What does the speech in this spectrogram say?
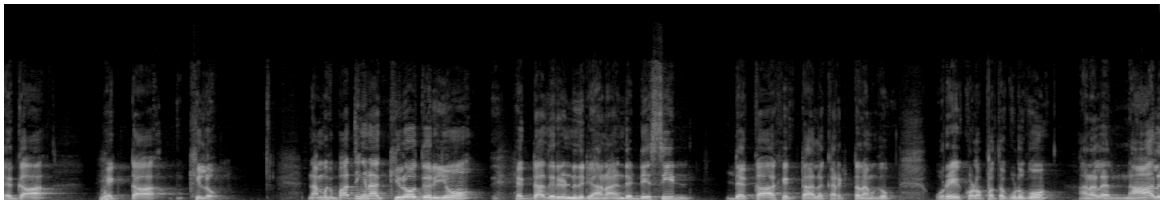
டெகா ஹெக்டா கிலோ நமக்கு பார்த்தீங்கன்னா கிலோ தெரியும் ஹெக்டா தெரியும் ரெண்டு தெரியும் ஆனால் இந்த டெசி டெக்கா ஹெக்டாவில் கரெக்டாக நமக்கு ஒரே குழப்பத்தை கொடுக்கும். அதனால் நாலு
